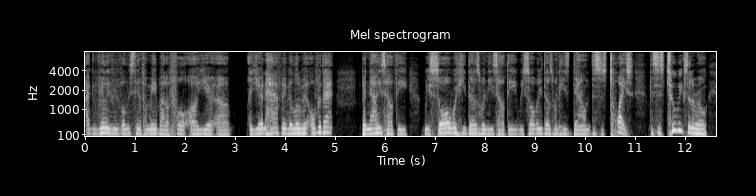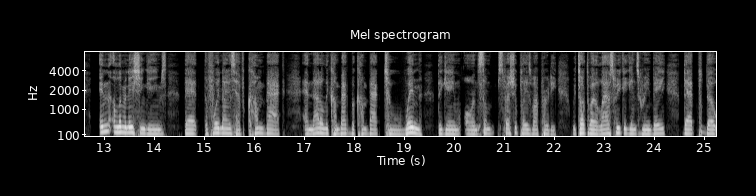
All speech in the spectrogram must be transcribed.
I really we've only seen him for maybe about a full a year, uh, a year and a half, maybe a little bit over that. But now he's healthy. We saw what he does when he's healthy. We saw what he does when he's down. This is twice. This is two weeks in a row in elimination games that the 49ers have come back and not only come back, but come back to win the game on some special plays by Purdy. We talked about it last week against Green Bay, that the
